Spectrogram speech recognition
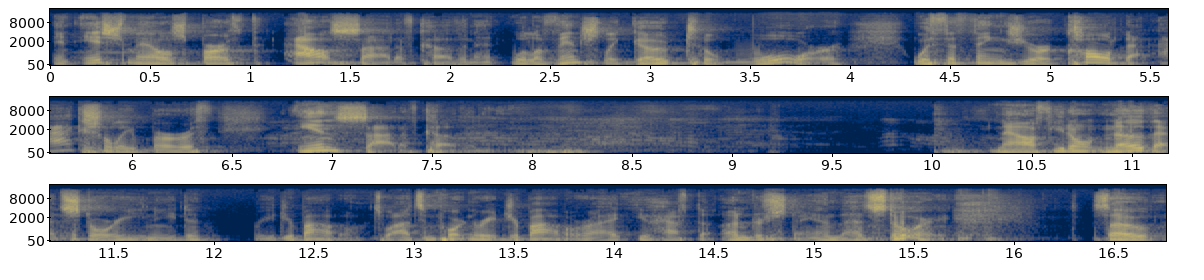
And Ishmael's birthed outside of covenant will eventually go to war with the things you are called to actually birth inside of covenant. Now, if you don't know that story, you need to read your Bible. That's why it's important to read your Bible, right? You have to understand that story. So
